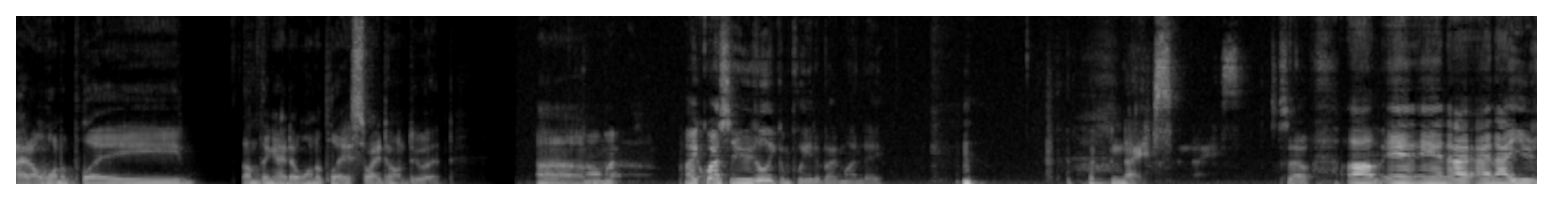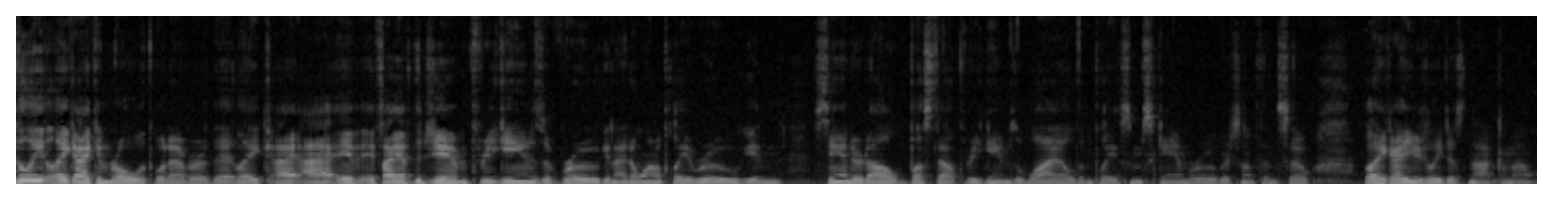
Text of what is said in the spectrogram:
I don't want to play something I don't want to play, so I don't do it. Um, No, my, my quests are usually completed by Monday. nice. Nice. So, um, and and I and I usually like I can roll with whatever. That like I, I if, if I have to jam three games of Rogue and I don't want to play Rogue and Standard, I'll bust out three games of Wild and play some Scam Rogue or something. So, like I usually just knock them out.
